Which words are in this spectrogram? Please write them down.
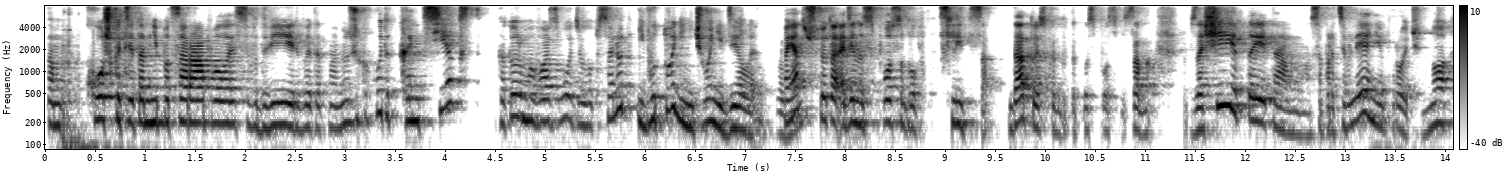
там, кошка тебе там не поцарапалась в дверь в этот момент. Нужен какой-то контекст, который мы возводим в абсолют, и в итоге ничего не делаем. Mm-hmm. Понятно, что это один из способов слиться, да, то есть как бы такой способ защиты, там, сопротивления и прочее. Но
